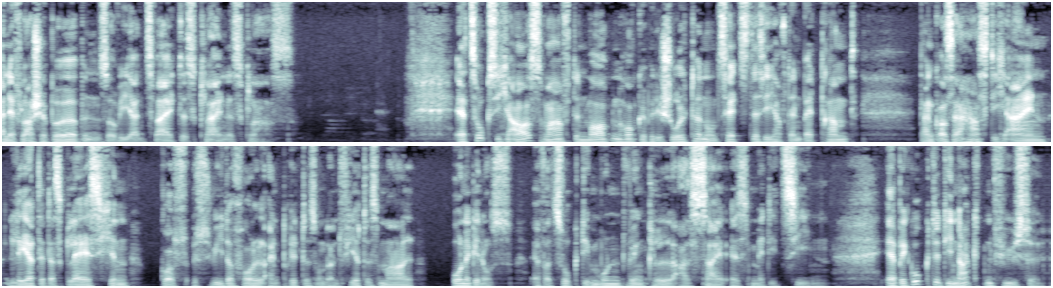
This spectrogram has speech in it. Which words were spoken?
eine Flasche Bourbon sowie ein zweites kleines Glas. Er zog sich aus, warf den Morgenrock über die Schultern und setzte sich auf den Bettrand, dann goss er hastig ein, leerte das Gläschen, goss es wieder voll, ein drittes und ein viertes Mal, ohne Genuss. Er verzog die Mundwinkel, als sei es Medizin. Er beguckte die nackten Füße.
